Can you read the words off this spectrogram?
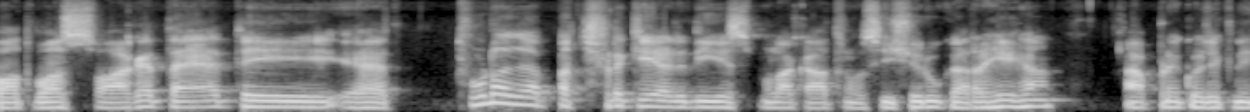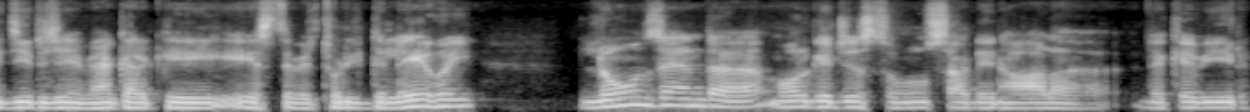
ਬਹੁਤ-ਬਹੁਤ ਸਵਾਗਤ ਹੈ ਤੇ ਥੋੜਾ ਜਿਹਾ ਪਛੜ ਕੇ ਅੱਜ ਦੀ ਇਸ ਮੁਲਾਕਾਤ ਨੂੰ ਅਸੀਂ ਸ਼ੁਰੂ ਕਰ ਰਹੇ ਹਾਂ। ਆਪਣੇ ਕੁਝ ਇੱਕ ਨਿੱਜੀ ਰੁਝੇਵਿਆਂ ਕਰਕੇ ਇਸ ਦੇ ਵਿੱਚ ਥੋੜੀ ਡਿਲੇ ਹੋਈ। ਲੋਨਸ ਐਂਡ ਮੌਰਗੇजेस ਤੋਂ ਸਾਡੇ ਨਾਲ ਨਿੱਕੇ ਵੀਰ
